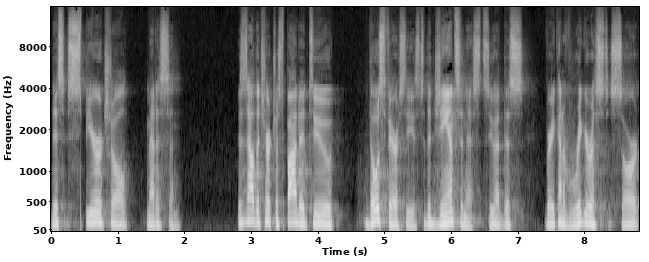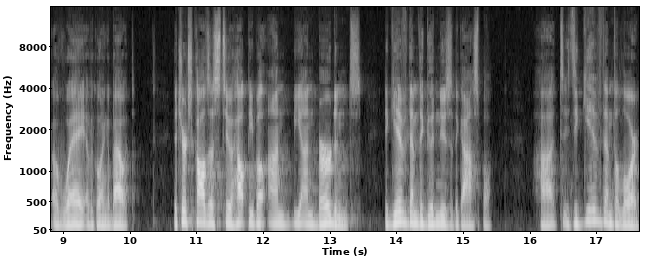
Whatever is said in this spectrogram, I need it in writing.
this spiritual medicine. This is how the church responded to those Pharisees, to the Jansenists who had this very kind of rigorous sort of way of going about. The church calls us to help people on, be unburdened, to give them the good news of the gospel, uh, to, to give them the Lord,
